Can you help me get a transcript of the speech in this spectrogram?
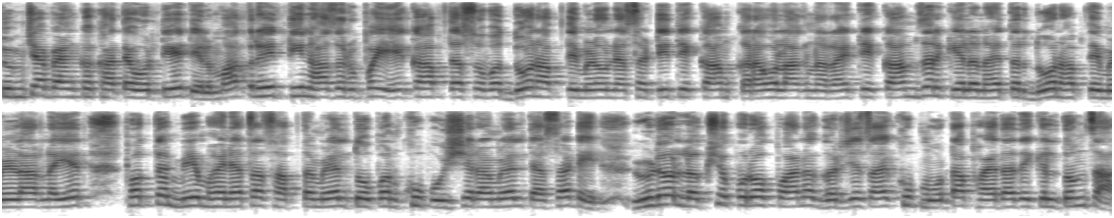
तुमच्या बँक खात्यावरती येतील. मात्र हे तीन हजार रुपये एका हप्त्यासोबत दोन हप्ते मिळवण्यासाठी ते काम करावं लागणार आहे. ते काम जर केलं नाही तर दोन हप्ते मिळणार नाहीत. फक्त मे महिन्याचाच हप्ता मिळेल तो पण खूप उशिरा मिळेल. त्यासाठी व्हिडिओ लक्षपूर्वक पाहणं गरजेचं आहे. खूप मोठा फायदा देखील तुमचा.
